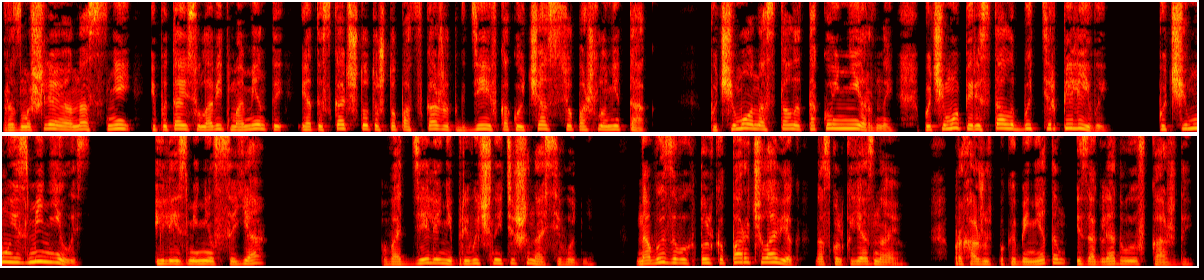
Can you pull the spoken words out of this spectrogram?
Размышляю о нас с ней и пытаюсь уловить моменты и отыскать что-то, что подскажет, где и в какой час все пошло не так. Почему она стала такой нервной? Почему перестала быть терпеливой? Почему изменилась? Или изменился я? В отделе непривычная тишина сегодня. На вызовах только пара человек, насколько я знаю. Прохожусь по кабинетам и заглядываю в каждый.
